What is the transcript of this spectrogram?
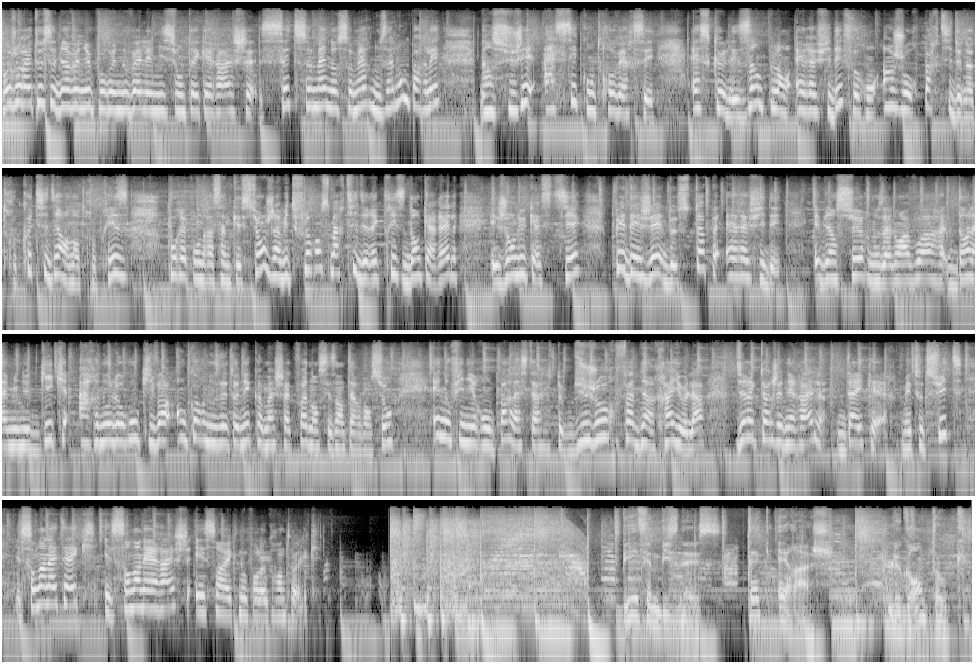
Bonjour à tous et bienvenue pour une nouvelle émission Tech RH. Cette semaine au sommaire, nous allons parler d'un sujet assez controversé. Est-ce que les implants RFID feront un jour partie de notre quotidien en entreprise Pour répondre à cette question, j'invite Florence Marty, directrice d'Ancarel, et Jean-Luc Astier, PDG de Stop RFID. Et bien sûr, nous allons avoir dans la Minute Geek Arnaud Leroux qui va encore nous étonner comme à chaque fois dans ses interventions. Et nous finirons par la start-up du jour, Fabien Rayola, directeur général d'Iker. Mais tout de suite, ils sont dans la tête ils sont dans les RH et ils sont avec nous pour le Grand Talk. BFM Business, Tech RH, le Grand Talk.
